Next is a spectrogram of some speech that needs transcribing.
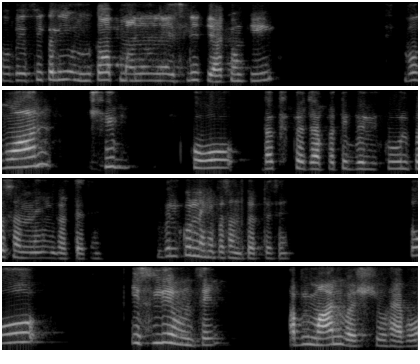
तो बेसिकली उनका अपमान उन्होंने इसलिए किया क्योंकि भगवान शिव को दक्ष प्रजापति बिल्कुल पसंद नहीं करते थे। बिल्कुल नहीं पसंद करते थे। तो इसलिए उनसे अभिमानवश जो है वो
